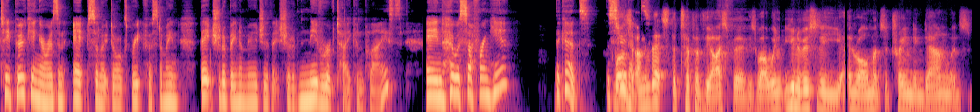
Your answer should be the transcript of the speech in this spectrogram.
Te Pukenga is an absolute dog's breakfast. I mean, that should have been a merger that should have never have taken place. And who is suffering here? The kids, the Well. I mean, that's the tip of the iceberg as well. When university enrollments are trending downwards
